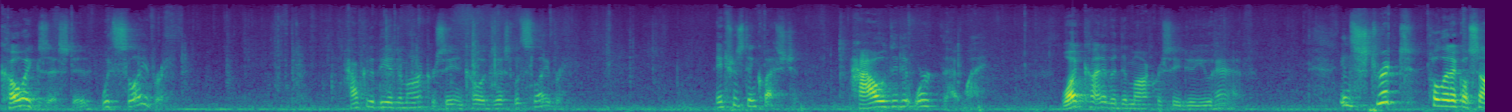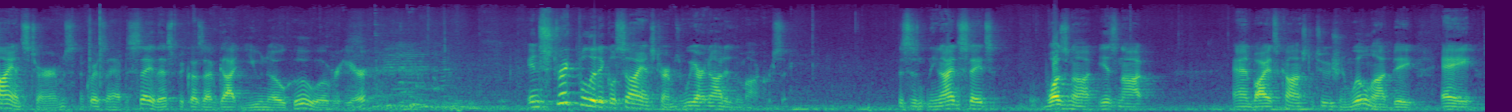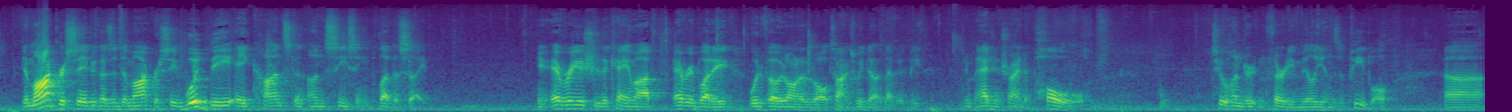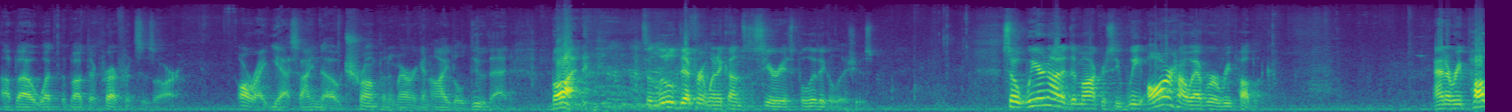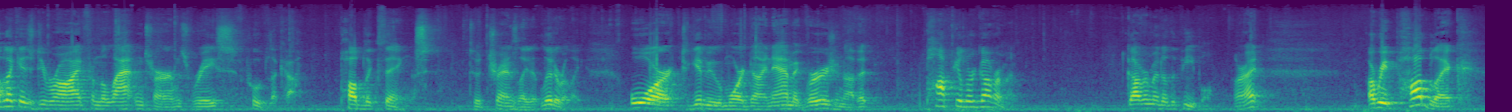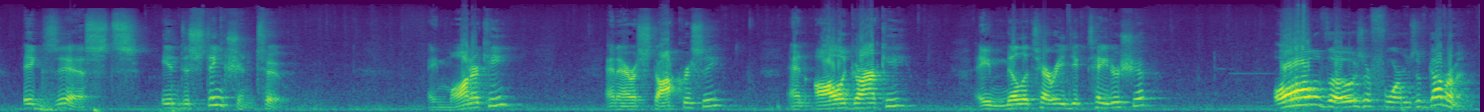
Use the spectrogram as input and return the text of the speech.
coexisted with slavery. How could it be a democracy and coexist with slavery? Interesting question. How did it work that way? What kind of a democracy do you have? In strict political science terms, of course, I have to say this because I've got you know who over here. In strict political science terms, we are not a democracy. This is the United States was not, is not, and by its constitution will not be a democracy because a democracy would be a constant, unceasing plebiscite. You know, every issue that came up, everybody would vote on it at all times. We don't, that would be, imagine trying to poll 230 millions of people uh, about what about their preferences are. All right, yes, I know Trump and American Idol do that, but it's a little different when it comes to serious political issues. So we are not a democracy. We are, however, a republic. And a republic is derived from the Latin terms res publica, public things, to translate it literally. Or, to give you a more dynamic version of it, popular government, government of the people. All right? A republic exists in distinction to a monarchy, an aristocracy, an oligarchy, a military dictatorship, all of those are forms of government.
